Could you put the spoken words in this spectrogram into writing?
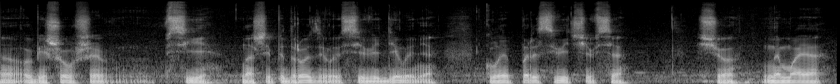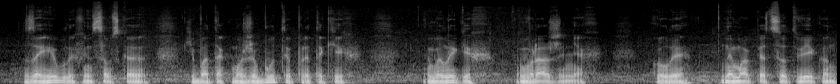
е, обійшовши всі наші підрозділи, всі відділення, коли пересвідчився, що немає загиблих, він сам сказав, хіба так може бути при таких великих враженнях, коли нема 500 вікон,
